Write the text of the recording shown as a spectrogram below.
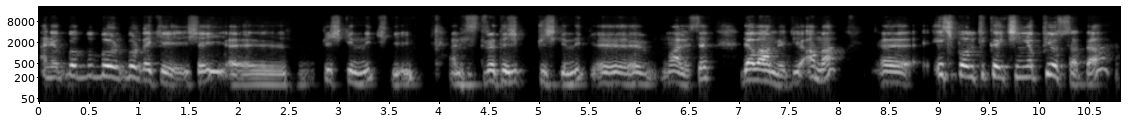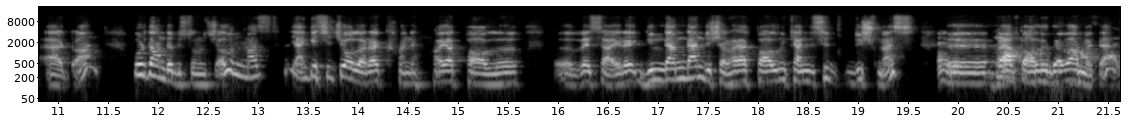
hani bu, bu, bu buradaki şey e, pişkinlik diyeyim. Hani stratejik pişkinlik e, maalesef devam ediyor ama e, iç politika için yapıyorsa da Erdoğan buradan da bir sonuç alınmaz. Yani geçici olarak hani hayat pahalılığı e, vesaire gündemden düşer. Hayat pahalılığının kendisi düşmez. Evet. E, hayat pahalılığı devam eder.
